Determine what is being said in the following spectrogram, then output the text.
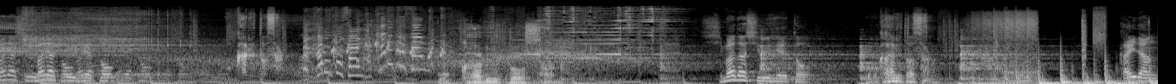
島田秀平と。オカルトさん。島田秀平とオカルトさん。怪談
